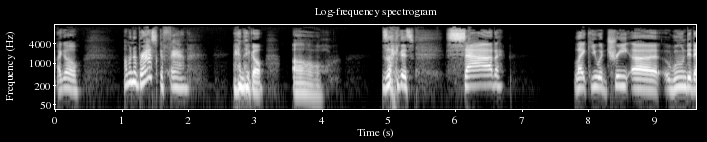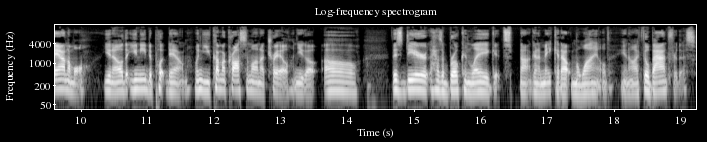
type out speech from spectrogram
I go, I'm a Nebraska fan. And they go, oh. It's like this sad, like you would treat a wounded animal you know, that you need to put down when you come across them on a trail and you go, oh, this deer has a broken leg. It's not going to make it out in the wild. You know, I feel bad for this.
